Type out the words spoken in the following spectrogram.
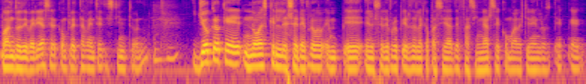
cuando debería ser completamente distinto. Yo creo que no es que el cerebro, em, eh, el cerebro pierda la capacidad de fascinarse como la, tienen los, eh, eh,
